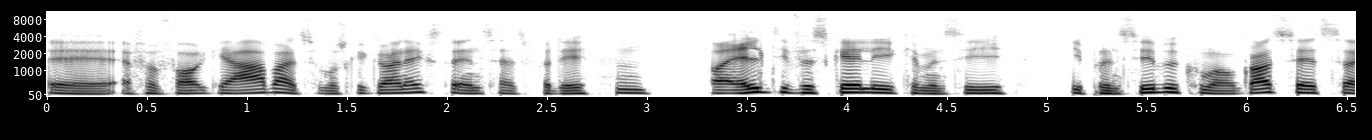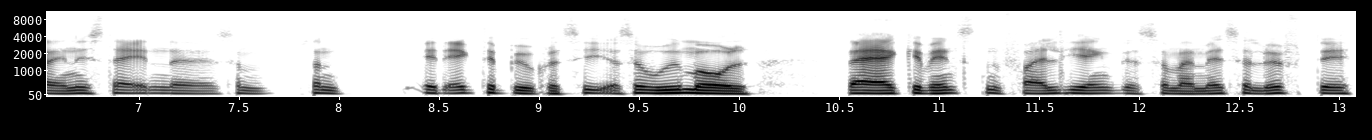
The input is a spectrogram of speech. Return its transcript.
øh, at få folk i arbejde, så måske gør en ekstra indsats for det. Mm. Og alle de forskellige, kan man sige, i princippet kunne man jo godt sætte sig ind i staten øh, som sådan et ægte byråkrati, og så udmåle, hvad er gevinsten for alle de enkelte, som er med til at løfte det.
